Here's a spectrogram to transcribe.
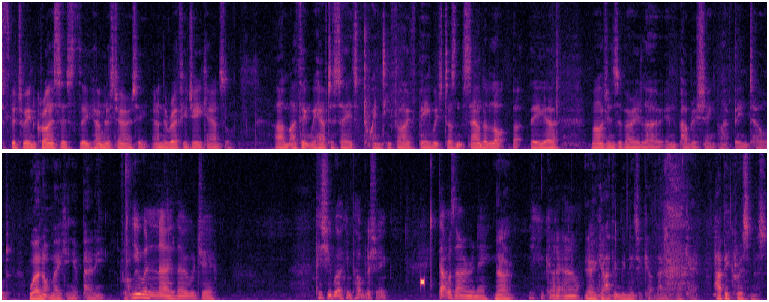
split between Crisis, the homeless charity, and the Refugee Council. Um, I think we have to say it's 25p, which doesn't sound a lot, but the uh, margins are very low in publishing. I've been told we're not making a penny from you it. You wouldn't know though, would you? Because you work in publishing. That was irony. No, You can cut it out. yeah, I think we need to cut that out. Okay. Happy Christmas.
